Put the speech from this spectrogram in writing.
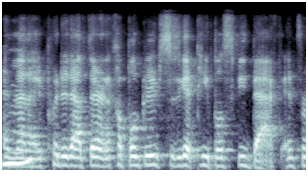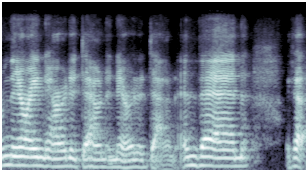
and then mm-hmm. i put it out there in a couple groups to get people's feedback and from there i narrowed it down and narrowed it down and then i got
